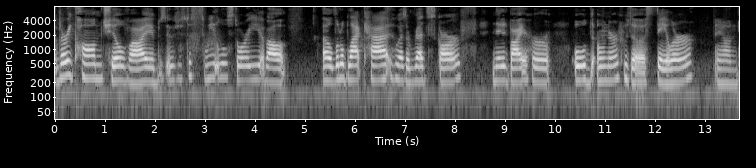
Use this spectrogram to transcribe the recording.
very calm, chill vibes. It was just a sweet little story about a little black cat who has a red scarf knitted by her old owner who's a sailor and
